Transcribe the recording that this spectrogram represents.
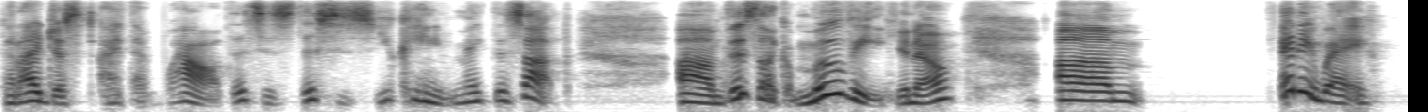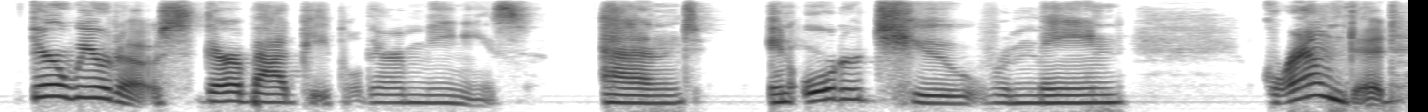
that I just I thought, wow, this is this is you can't even make this up. Um, this is like a movie, you know. Um, anyway, they're weirdos. They're bad people. They're meanies, and in order to remain grounded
